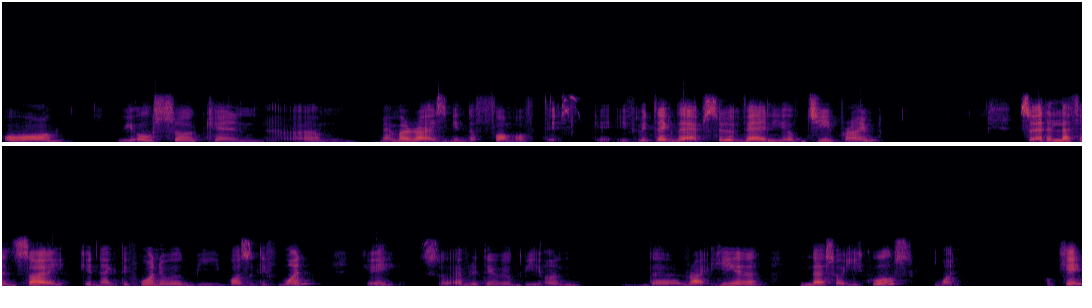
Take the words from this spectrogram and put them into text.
or we also can um, memorize in the form of this. Okay, if we take the absolute value of g prime, so at the left hand side, okay, negative 1 will be positive 1. Okay, so everything will be on the right here, less or equals 1. Okay,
